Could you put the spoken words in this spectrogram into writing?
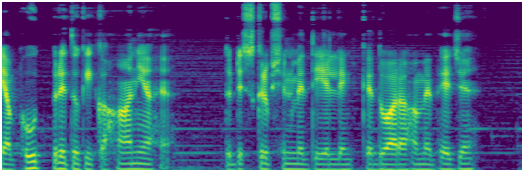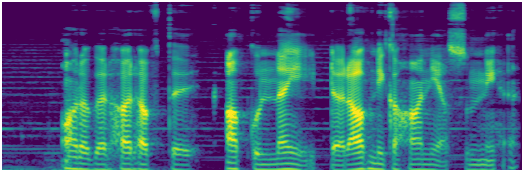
या भूत प्रेतों की कहानियाँ हैं तो डिस्क्रिप्शन में दिए लिंक के द्वारा हमें भेजें। और अगर हर हफ़्ते आपको नई डरावनी कहानियाँ सुननी हैं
